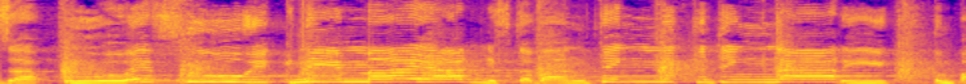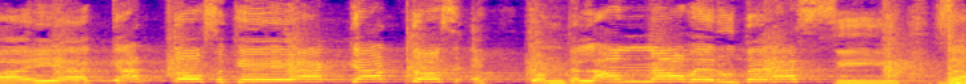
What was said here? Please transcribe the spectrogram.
Za ue fu ikni maya nifta bang ting nikunting nari Tumpaya katos ake akatos e kontalana weru terasi Za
